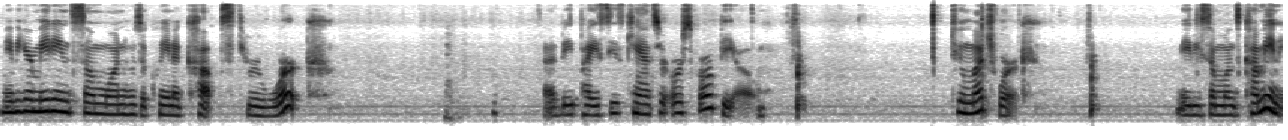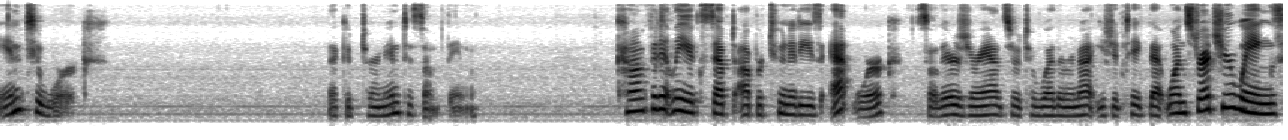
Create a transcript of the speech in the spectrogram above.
Maybe you're meeting someone who's a Queen of Cups through work. That'd be Pisces, Cancer, or Scorpio. Too much work. Maybe someone's coming into work. That could turn into something confidently accept opportunities at work. So there's your answer to whether or not you should take that one. Stretch your wings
